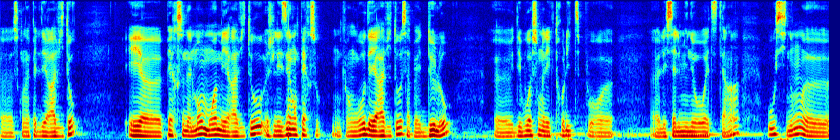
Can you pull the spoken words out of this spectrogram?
euh, ce qu'on appelle des ravitaux. Et personnellement, moi, mes ravitaux, je les ai en perso. Donc en gros, des ravitaux, ça peut être de l'eau, des boissons électrolytes pour les sels minéraux, etc. Ou sinon,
